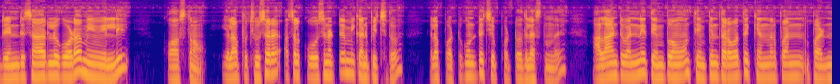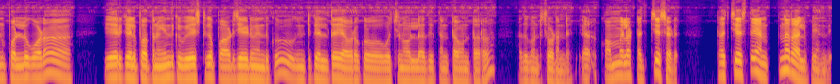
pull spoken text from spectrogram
రెండు సార్లు కూడా మేము వెళ్ళి కోస్తున్నాం. ఇలా చూసారా? అసలు కోసినట్టే మీకు అనిపించదు. ఇలా పట్టుకుంటే చె పట్టు వదిలేస్తుంది. అలాంటివన్నీ తెంపాము. తెంపిన తర్వాత కిందన పన్ పడిన పళ్ళు కూడా ఏరుకెళ్ళిపోతున్నాయి. ఎందుకు వేస్ట్‌గా పాడు చేయడం ఎందుకు? ఇంటికెళ్తే ఎవరికో వచ్చినోళ్ళు అది తింటా అది అదిగోండి చూడండి. కొమ్మ ఇలా టచ్ చేసాడు. టచ్ చేస్తే వెంటనే రాలిపోయింది.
